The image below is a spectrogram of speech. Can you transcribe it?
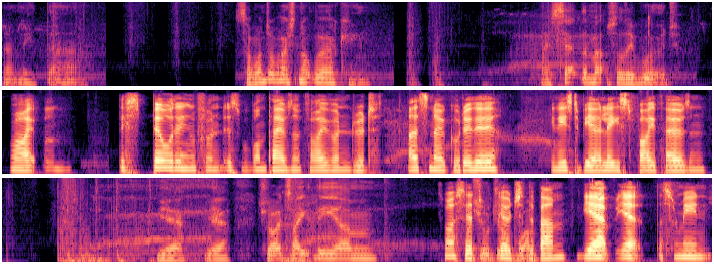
Don't need that. So I wonder why it's not working. I set them up so they would. Right, um, this building in front is 1,500. That's no good, is it? It needs to be at least 5,000. Yeah, yeah. Should I take the um? So I said go to the one. BAM. Yep, yeah, that's what I mean.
